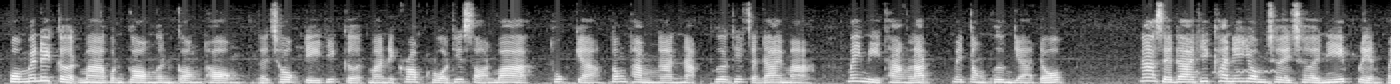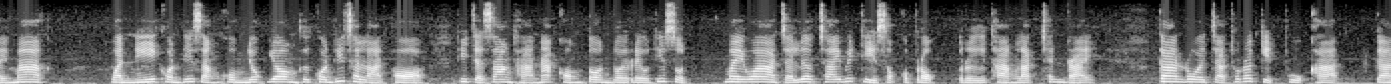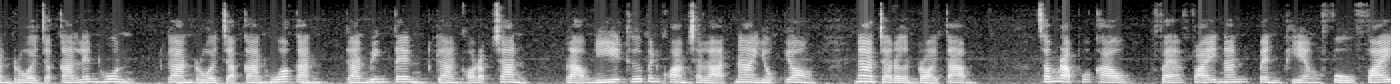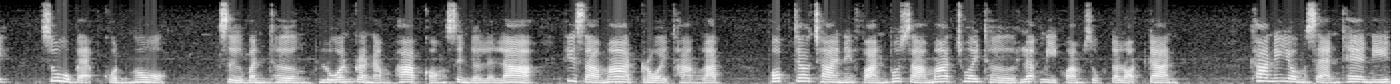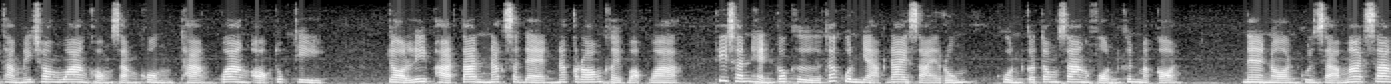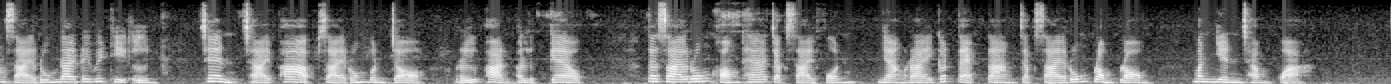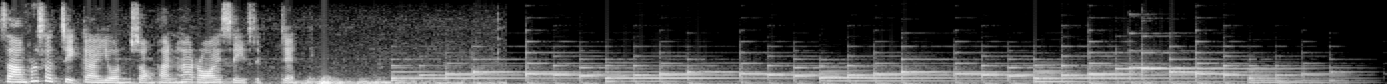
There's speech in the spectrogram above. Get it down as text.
ผมไม่ได้เกิดมาบนกองเงินกองทอง แต่โชคดีที่เกิดมาในครอบครัวที่สอนว่าทุกอย่างต้องทำงานหนักเพื่อที่จะได้มา ไม่มีทางลัดไม่ต้องพึ่งยาโดบ น่าเสียดายที่ค่านิยมเฉยๆนี้เปลี่ยนไปมาก วันนี้คนที่สังคมยกย่องคือคนที่ฉลาดพอที่จะสร้างฐานะของตนโดยเร็วที่สุด ไม่ว่าจะเลือกใช้วิธีสกปรกหรือทางลัดเช่นไร การรวยจากธุรกิจผูกขาด การรวยจากการเล่นหุ้น การรวยจากการหัวกัน การวิ่งเต้น การคอร์รัปชัน เหล่านี้ถือเป็นความฉลาดน่ายกย่อง น่าเจริญรอยตามสำหรับพวกเขา แฝไฟนั้นเป็นเพียงฟูลไฟสู้แบบคนโง่ สื่อบันเทิงล้วนกระหน่ำภาพของซินเดอเรลล่าที่สามารถโรยทางลัด พบเจ้าชายในฝันผู้สามารถช่วยเธอและมีความสุขตลอดกาลค่านิยมแสนเท่นี้ทำให้ช่องว่างของสังคมทางกว้างออกทุกที จอลลี่พาตันนักแสดงนักร้องเคยบอกว่า ที่ฉันเห็นก็คือถ้าคุณอยากได้สายรุง้ง คุณก็ต้องสร้างฝนขึ้นมาก่อน แน่นอนคุณสามารถสร้างสายรุ้งได้ด้วยวิธีอื่น เช่น ฉายภาพสายรุ้งบนจอ หรือผ่านผลึกแก้ว แต่สายรุ้งของแท้จากสายฝน อย่างไรก็แตกต่างจากสายรุ้งปลอมๆ มันเย็นฉ่ำกว่า 3 พฤศจิกายน 2547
